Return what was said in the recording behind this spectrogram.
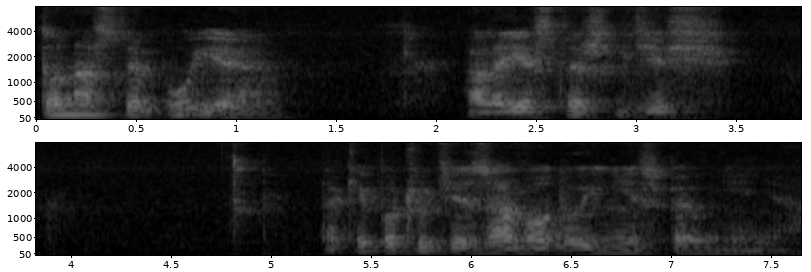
to następuje, ale jest też gdzieś takie poczucie zawodu i niespełnienia.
